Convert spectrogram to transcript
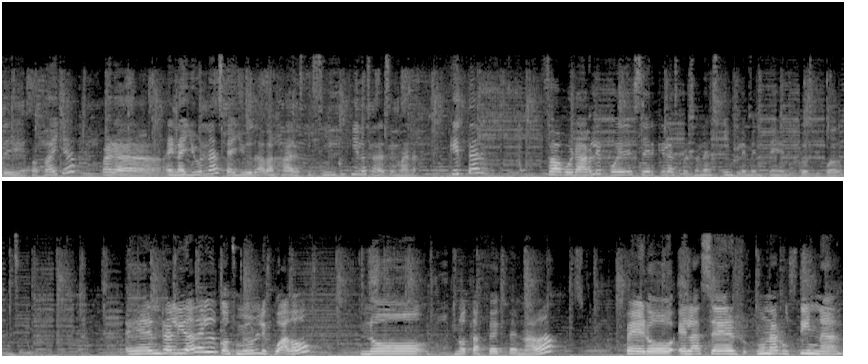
de papaya para en ayunas te ayuda a bajar hasta 5 kilos a la semana. ¿Qué tan favorable puede ser que las personas implementen los licuados en su vida? En realidad el consumir un licuado no, no te afecta en nada, pero el hacer una rutina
